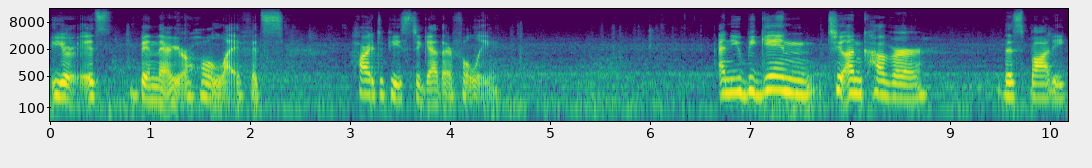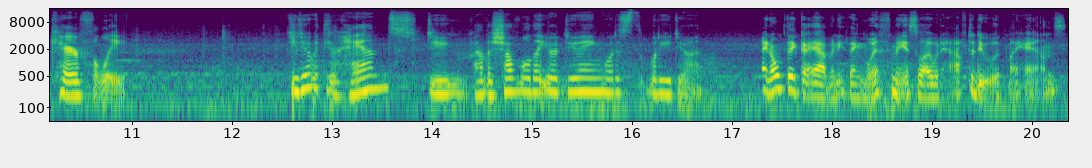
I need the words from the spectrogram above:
you're it's been there your whole life. It's hard to piece together fully. And you begin to uncover this body carefully. Do you do it with your hands? Do you have a shovel that you're doing? What is what are you doing? I don't think I have anything with me, so I would have to do it with my hands.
